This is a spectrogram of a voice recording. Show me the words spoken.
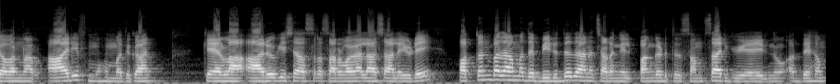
ഗവർണർ ആരിഫ് മുഹമ്മദ് ഖാൻ. കേരള ആരോഗ്യശാസ്ത്ര സർവകലാശാലയുടെ പത്തൊൻപതാമത് ബിരുദദാന ചടങ്ങിൽ പങ്കെടുത്ത് സംസാരിക്കുകയായിരുന്നു അദ്ദേഹം.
